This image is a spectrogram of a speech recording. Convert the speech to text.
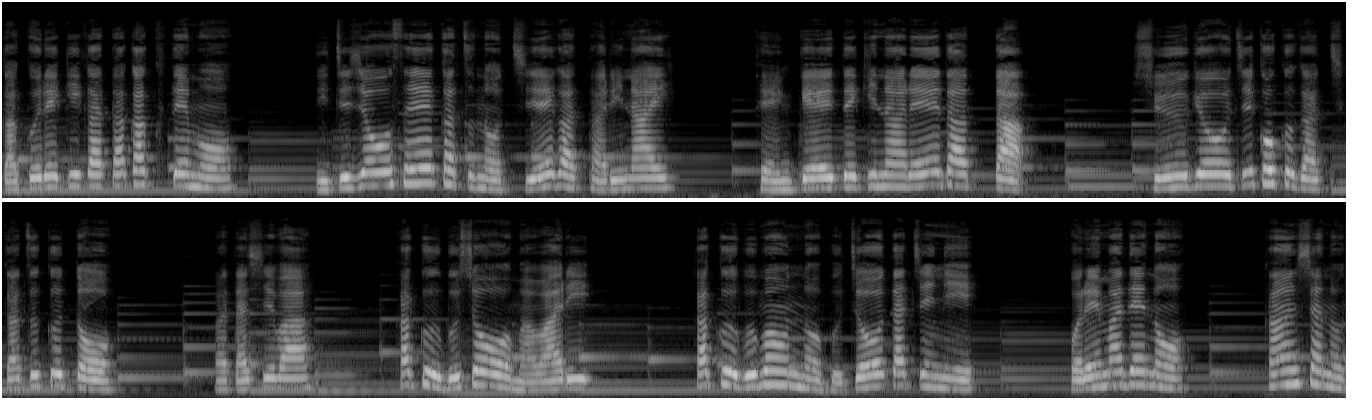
学歴が高くても日常生活の知恵が足りない典型的な例だった。就業時刻が近づくと、私は各部署を回り、各部門の部長たちに、これまでの感謝の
